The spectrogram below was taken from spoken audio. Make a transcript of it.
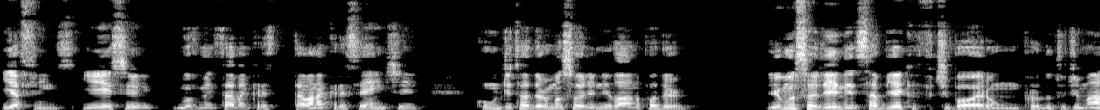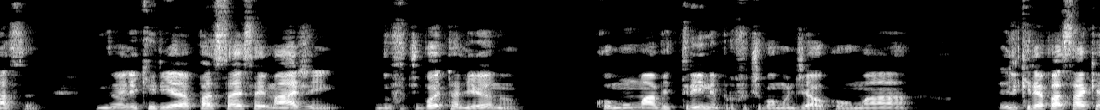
e afins. E esse movimento estava na crescente com o ditador Mussolini lá no poder. E o Mussolini sabia que o futebol era um produto de massa, então ele queria passar essa imagem do futebol italiano como uma vitrine para o futebol mundial, como uma ele queria passar que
